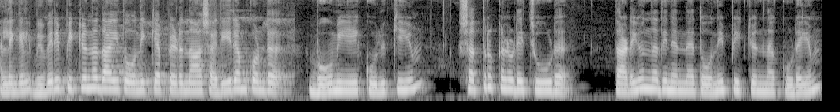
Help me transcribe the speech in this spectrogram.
അല്ലെങ്കിൽ വിവരിപ്പിക്കുന്നതായി തോന്നിക്കപ്പെടുന്ന ശരീരം കൊണ്ട് ഭൂമിയെ കുലുക്കിയും ശത്രുക്കളുടെ ചൂട് തടയുന്നതിനെന്ന് തോന്നിപ്പിക്കുന്ന കുടയും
